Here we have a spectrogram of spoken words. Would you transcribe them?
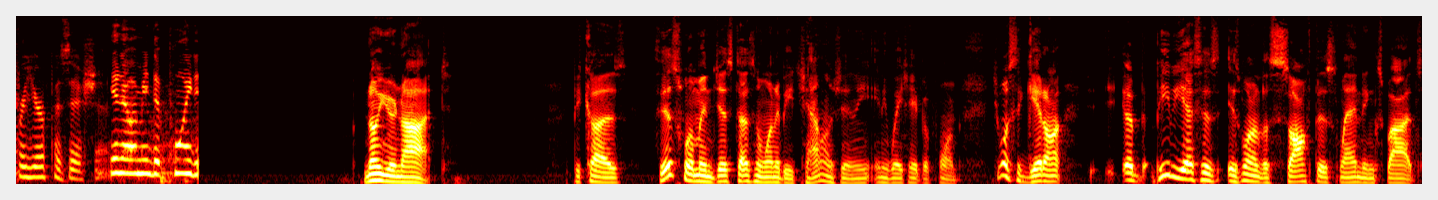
for your position. You know, I mean, the point Is- No, you're not. Because this woman just doesn't want to be challenged in any, any way, shape, or form. She wants to get on. Uh, PBS is, is one of the softest landing spots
